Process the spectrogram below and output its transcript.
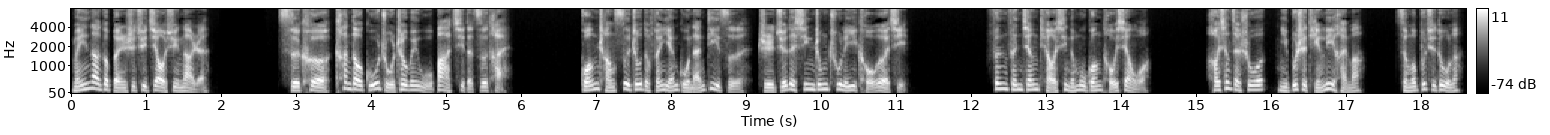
没那个本事去教训那人。此刻看到谷主这威武霸气的姿态，广场四周的焚炎谷男弟子只觉得心中出了一口恶气，纷纷将挑衅的目光投向我，好像在说：“你不是挺厉害吗？怎么不去渡了？”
